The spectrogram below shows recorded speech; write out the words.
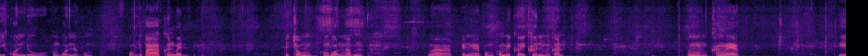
มีคนอยู่ข้างบนนะผม ผมจะพาขึ้นไป ไปชมข้างบนครับ ว่าเป็นไงผมก็ไม่เคยขึ้นเหมือนกันเพิ่งครั้งแรก ที่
